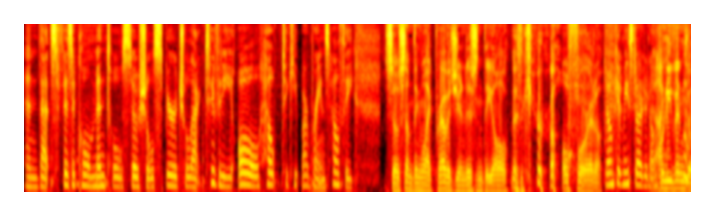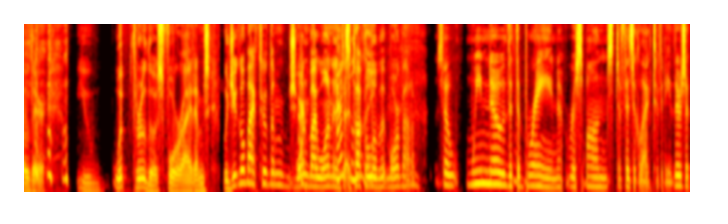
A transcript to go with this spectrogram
And that's physical, mental, social, spiritual activity all help to keep our brains healthy. So something like Prevagen isn't the all the cure all for it. All. Don't get me started on I don't even go there. you whip through those four items. Would you go back through them sure. one by one and t- talk a little bit more about them? So, we know that the brain responds to physical activity. There's a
